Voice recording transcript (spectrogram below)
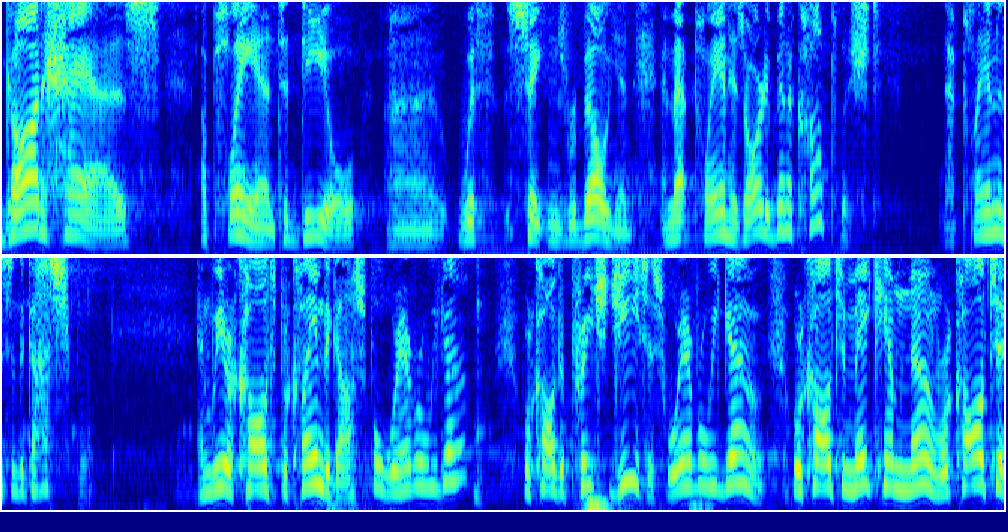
God has a plan to deal uh, with Satan's rebellion, and that plan has already been accomplished. That plan is the gospel. And we are called to proclaim the gospel wherever we go. We're called to preach Jesus wherever we go. We're called to make him known. We're called to,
